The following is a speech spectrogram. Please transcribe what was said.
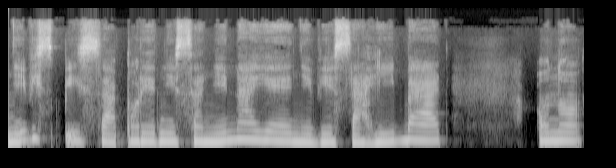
nevyspí sa, poriadne sa nenaje, nevie sa hýbať. Ono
